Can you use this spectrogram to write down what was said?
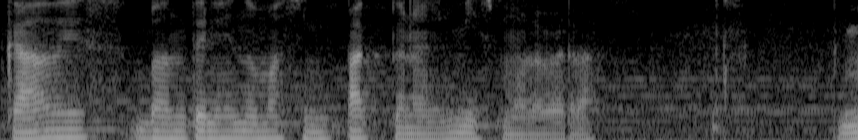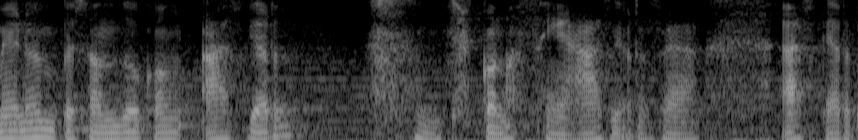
cada vez van teniendo más impacto en el mismo, la verdad. Primero empezando con Asgard, ya conocen a Asgard, o sea, Asgard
